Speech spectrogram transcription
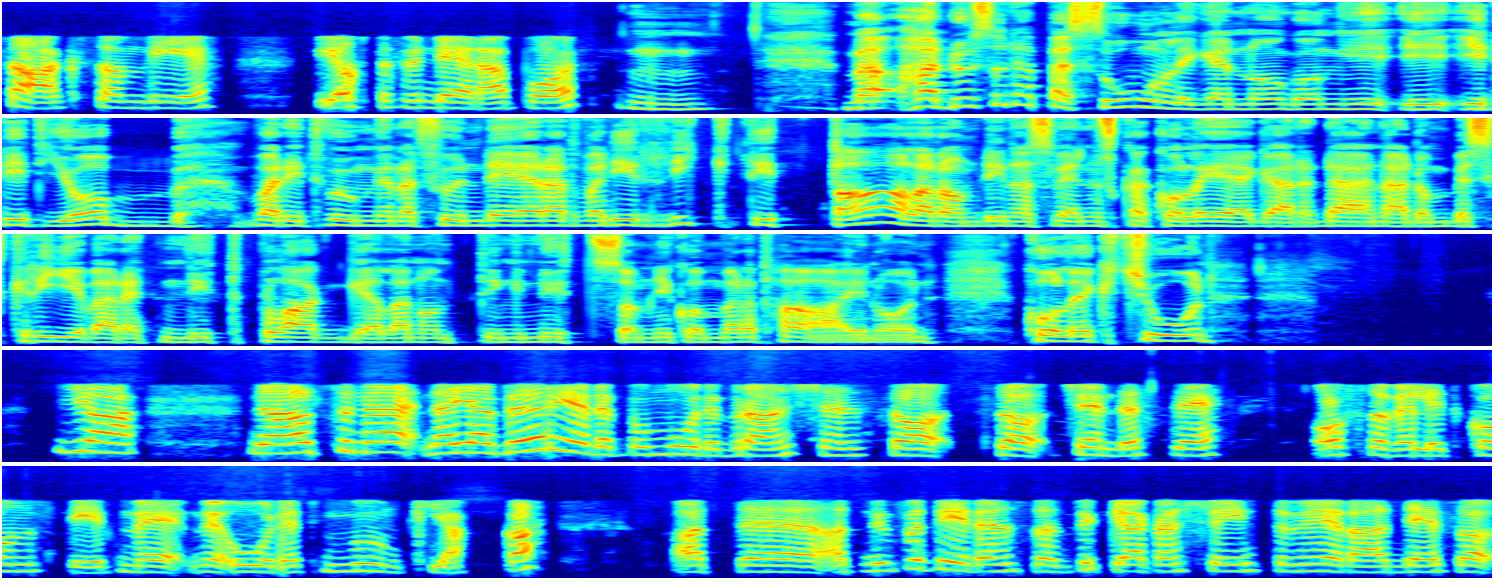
sak som vi, vi ofta funderar på. Mm. Men har du sådär personligen någon gång i, i, i ditt jobb varit tvungen att fundera att vad de riktigt talar om dina svenska kollegor där när de beskriver ett nytt plagg eller någonting nytt som ni kommer att ha i någon kollektion? Ja, alltså när, när jag började på modebranschen så, så kändes det ofta väldigt konstigt med, med ordet munkjacka. Att, eh, att nu för tiden så tycker jag kanske inte mer att det är så,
